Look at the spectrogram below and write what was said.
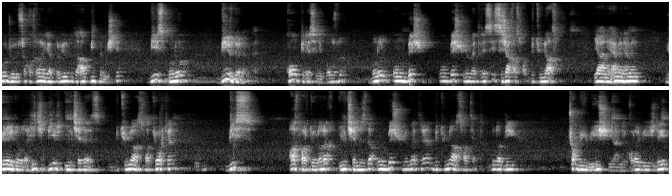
bu sokaklar yapılıyordu. Daha bitmemişti. Biz bunu bir dönemde komplesini bozduk. Bunun 15 15 kilometresi sıcak asfalt, bütünlü asfalt. Yani hemen hemen Güneydoğu'da hiçbir ilçede bütünlü asfalt yokken biz AK Parti olarak ilçemizde 15 kilometre bütünlü asfalt yaptık. Bu da bir çok büyük bir iş yani kolay bir iş değil.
